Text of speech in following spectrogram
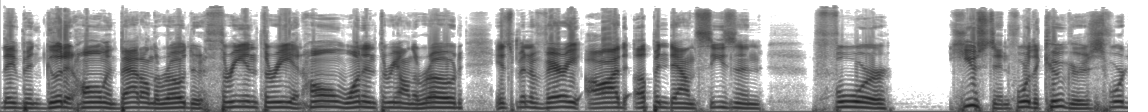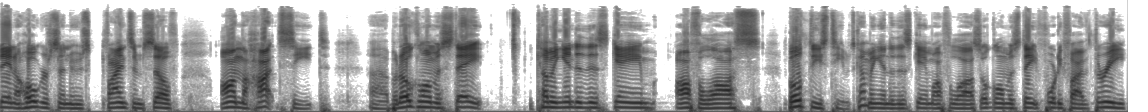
they've been good at home and bad on the road. They're three and three at home, one and three on the road. It's been a very odd up and down season for Houston for the Cougars for Dana Holgorsen, who finds himself on the hot seat. Uh, but Oklahoma State coming into this game off a loss. Both these teams coming into this game off a loss. Oklahoma State 45 3.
